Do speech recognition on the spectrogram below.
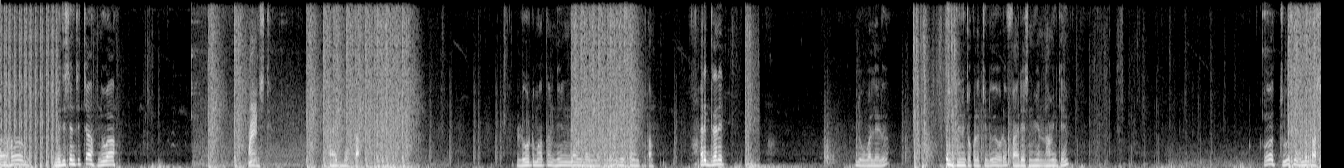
ఓహో మెజిషియన్ చిచ్చా నువ్వా? నెక్స్ట్ హ్యాక్ బొక్క లోటు మాత్రం నిండా ఉండాలి లేకుండా వేసుకొని వెళ్ళిపోతాం. అరే గ్రానైట్. ఇవ్వలేడు ఇంటి నుంచి ఒకడు వచ్చిండు. ఎవడో ఫైర్ చేసిన మీ నా మీదకి. ఓ చూసిన ఎంబడి రష్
